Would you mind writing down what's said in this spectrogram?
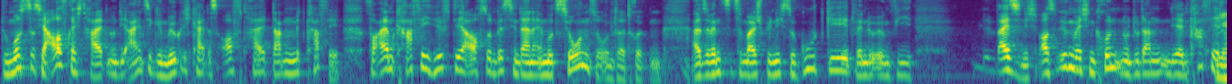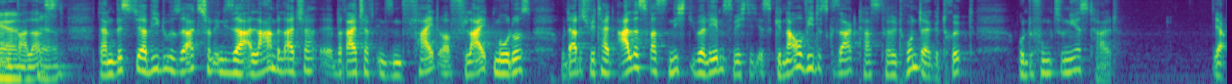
Du musst es ja aufrechthalten und die einzige Möglichkeit ist oft halt dann mit Kaffee. Vor allem Kaffee hilft dir ja auch so ein bisschen deine Emotionen zu unterdrücken. Also wenn es dir zum Beispiel nicht so gut geht, wenn du irgendwie weiß ich nicht, aus irgendwelchen Gründen und du dann dir einen Kaffee yeah, reinballerst, yeah. dann bist du ja, wie du sagst, schon in dieser Alarmbereitschaft, in diesem Fight-or-Flight-Modus und dadurch wird halt alles, was nicht überlebenswichtig ist, genau wie du es gesagt hast, halt runtergedrückt und du funktionierst halt. Ja.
